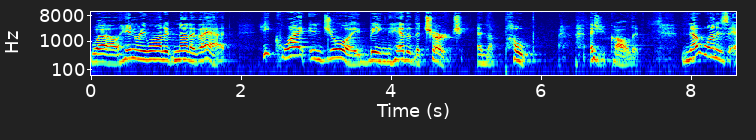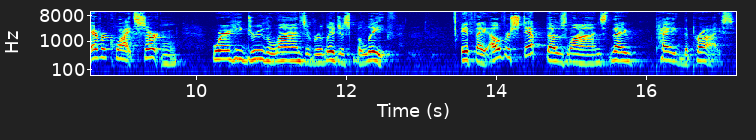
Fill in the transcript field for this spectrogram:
Well, Henry wanted none of that, he quite enjoyed being the head of the church and the Pope, as you called it. No one is ever quite certain where he drew the lines of religious belief. If they overstepped those lines, they paid the price.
